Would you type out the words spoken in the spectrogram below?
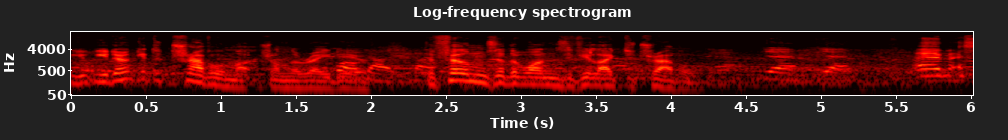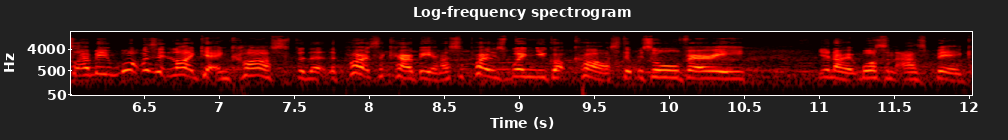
you, you don't get to travel much on the radio. Well, no, no. The films are the ones if you like to travel. Yeah, yeah. Um, so, I mean, what was it like getting cast for the, the Pirates of the Caribbean? I suppose when you got cast, it was all very, you know, it wasn't as big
